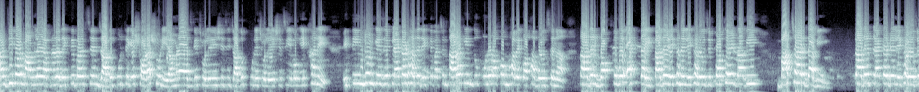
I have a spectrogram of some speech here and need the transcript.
আরজিকর মামলায় আপনারা দেখতে পাচ্ছেন, যাদবপুর থেকে সরাসরি আমরা আজকে চলে এসেছি, যাদবপুরে চলে এসেছি এবং এখানে এই তিনজনকে যে প্ল্যাকার্ড হাতে দেখতে পাচ্ছেন, তারা কিন্তু কোনো রকম ভাবে কথা বলছে না। তাদের বক্তব্য একটাই, তাদের এখানে লেখা রয়েছে পথের দাবি, বাঁচার দাবি। তাদের প্ল্যাকার্ডে লেখা রয়েছে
